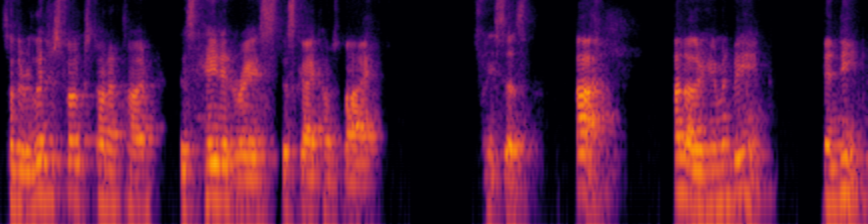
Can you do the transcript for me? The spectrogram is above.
So the religious folks don't have time. This hated race, this guy comes by and he says, ah, another human being in need.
